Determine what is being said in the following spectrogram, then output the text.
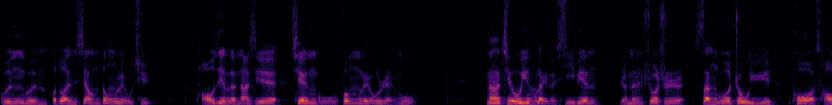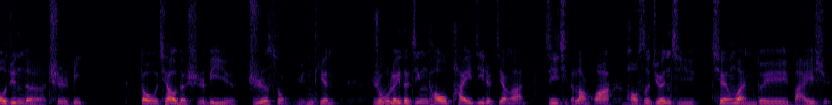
滚滚不断向东流去，淘尽了那些千古风流人物。那旧营垒的西边，人们说是三国周瑜破曹军的赤壁。陡峭的石壁直耸云天，如雷的惊涛拍击着江岸，激起的浪花好似卷起千万堆白雪。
